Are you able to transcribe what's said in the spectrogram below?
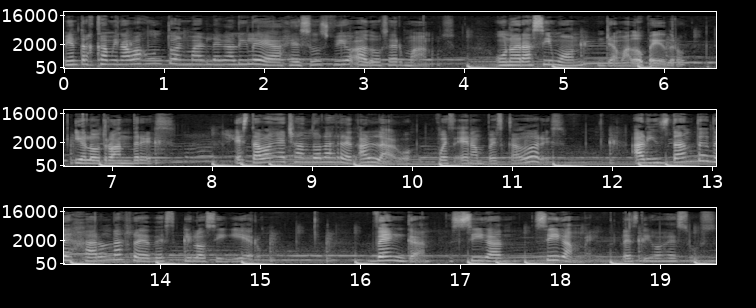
Mientras caminaba junto al mar de Galilea, Jesús vio a dos hermanos. Uno era Simón, llamado Pedro, y el otro Andrés. Estaban echando la red al lago, pues eran pescadores. Al instante dejaron las redes y lo siguieron. Vengan, sigan, síganme, les dijo Jesús,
